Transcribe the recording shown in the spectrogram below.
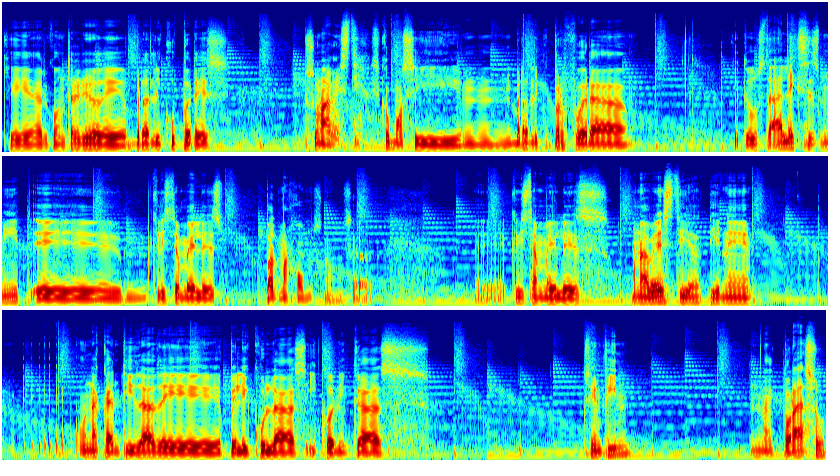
que al contrario de Bradley Cooper es es una bestia. Es como si mm, Bradley Cooper fuera, te gusta? Alex Smith, eh, Christian Bale es Pat Mahomes, ¿no? O sea, eh, Christian Bale es una bestia, tiene eh, una cantidad de películas icónicas sin fin, un actorazo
